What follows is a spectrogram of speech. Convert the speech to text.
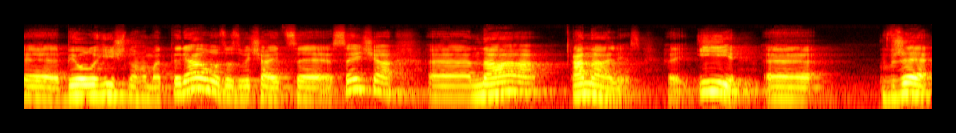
е, біологічного матеріалу, зазвичай це сеча, на аналіз. Е, І е, вже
